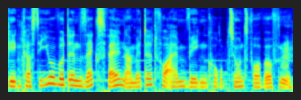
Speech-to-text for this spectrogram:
Gegen Castillo wird in sechs Fällen ermittelt, vor allem wegen Korruptionsvorwürfen.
